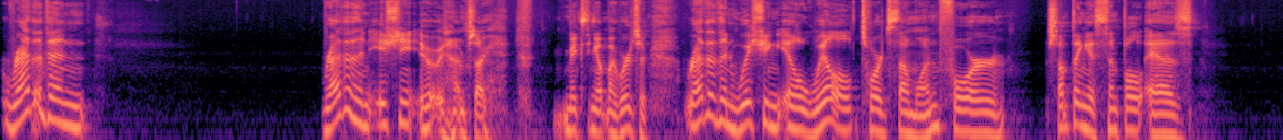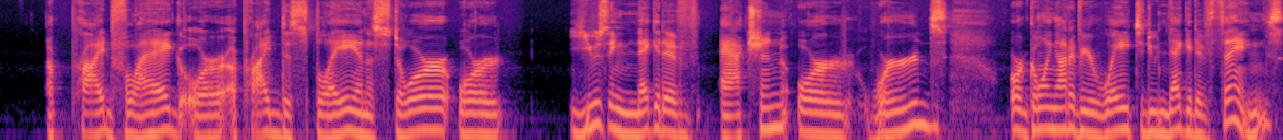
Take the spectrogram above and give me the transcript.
Rather than rather than ishing, I'm sorry, mixing up my words here. Rather than wishing ill will towards someone for something as simple as a pride flag or a pride display in a store or using negative action or words or going out of your way to do negative things,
